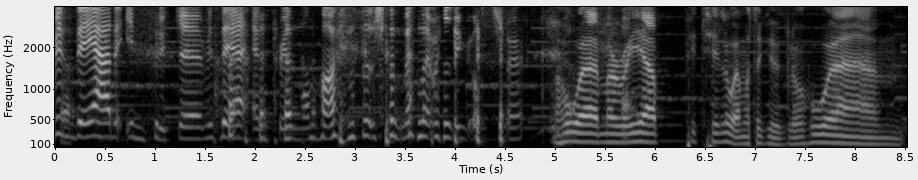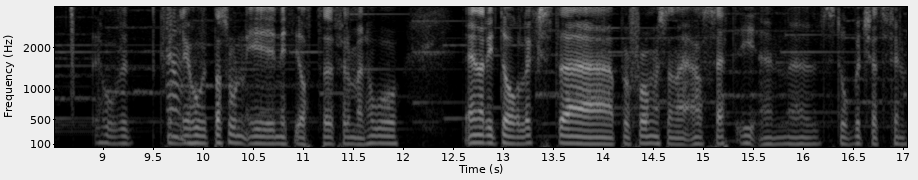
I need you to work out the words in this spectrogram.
hvis det er det inntrykket, hvis det er entryen man har, så skjønner jeg det veldig godt sjøl. Hun er Maria Pitillo, jeg måtte google henne. Hun er hovedkarakteren kvinnelige hovedpersonen i 98-filmen. Hun Det er en av de dårligste performancene jeg har sett i en uh, storbudsjettfilm.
